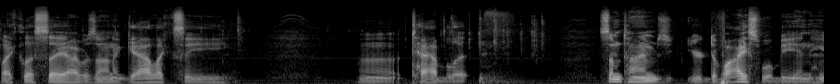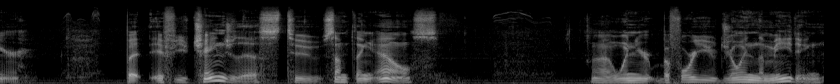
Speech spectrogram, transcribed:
like let's say I was on a Galaxy uh, tablet sometimes your device will be in here but if you change this to something else, uh, when you're before you join the meeting,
